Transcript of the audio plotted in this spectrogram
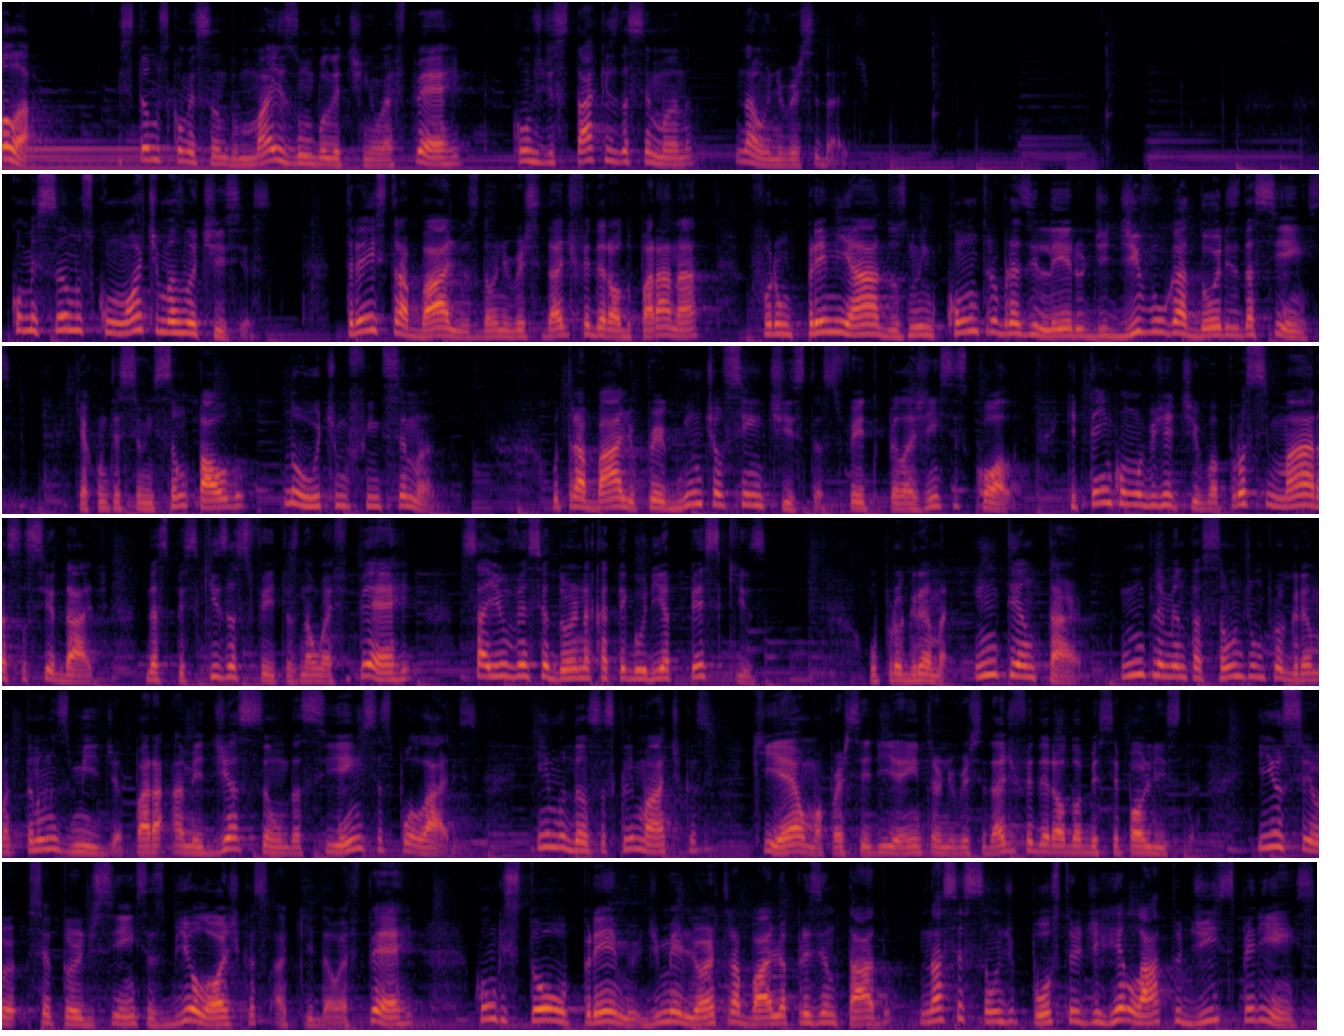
Olá, estamos começando mais um Boletim UFPR com os destaques da semana na universidade. Começamos com ótimas notícias. Três trabalhos da Universidade Federal do Paraná foram premiados no Encontro Brasileiro de Divulgadores da Ciência, que aconteceu em São Paulo no último fim de semana. O trabalho Pergunte aos Cientistas, feito pela Agência Escola, que tem como objetivo aproximar a sociedade das pesquisas feitas na UFPR, saiu vencedor na categoria Pesquisa. O programa Intentar Implementação de um programa transmídia para a mediação das ciências polares e mudanças climáticas, que é uma parceria entre a Universidade Federal do ABC Paulista e o setor de ciências biológicas aqui da UFPR, conquistou o prêmio de melhor trabalho apresentado na sessão de pôster de relato de experiência.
